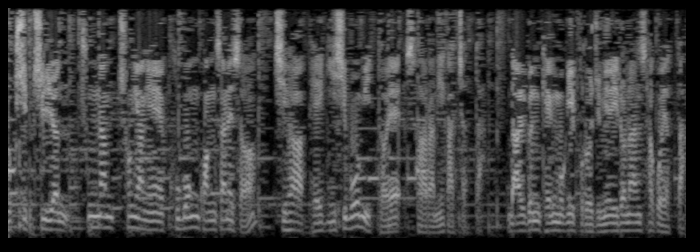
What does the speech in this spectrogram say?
67년 충남 청양의 구봉광산에서 지하 125m에 사람이 갇혔다. 낡은 갱목이 부러지며 일어난 사고였다.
